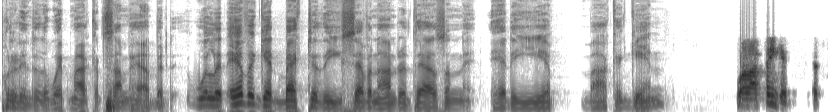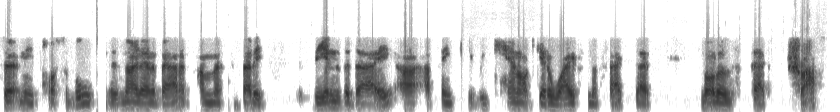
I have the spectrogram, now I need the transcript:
put it into the wet market somehow. But will it ever get back to the seven hundred thousand head a year mark again? Well, I think it's, it's certainly possible. There's no doubt about it. Um, but at the end of the day, uh, I think we cannot get away from the fact that a lot of that trust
